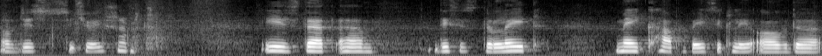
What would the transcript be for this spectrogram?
of this situation is that um, this is the late makeup, basically, of the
